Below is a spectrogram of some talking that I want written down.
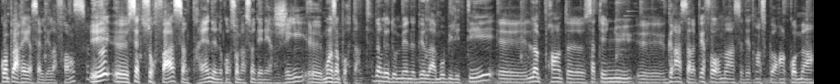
comparée à celle de la France. Et euh, cette surface entraîne une consommation d'énergie euh, moins importante. Dans le domaine de la mobilité, euh, l'empreinte s'atténue grâce à la performance des transports en commun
